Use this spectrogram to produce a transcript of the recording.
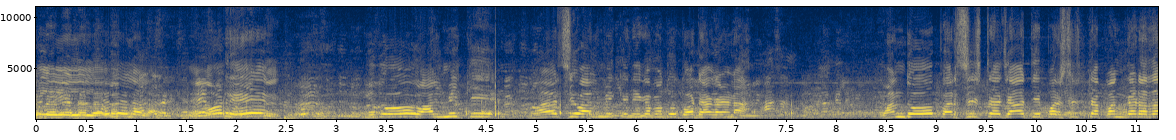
ಇಲ್ಲ ಇಲ್ಲ ಇಲ್ಲ ನೋಡ್ರಿ ಇದು ವಾಲ್ಮೀಕಿ ಮಹರ್ಷಿ ವಾಲ್ಮೀಕಿ ನಿಗಮದ್ದು ದೊಡ್ಡ ಹಗರಣ. ಒಂದು ಪರಿಶಿಷ್ಟ ಜಾತಿ ಪರಿಶಿಷ್ಟ ಪಂಗಡದ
